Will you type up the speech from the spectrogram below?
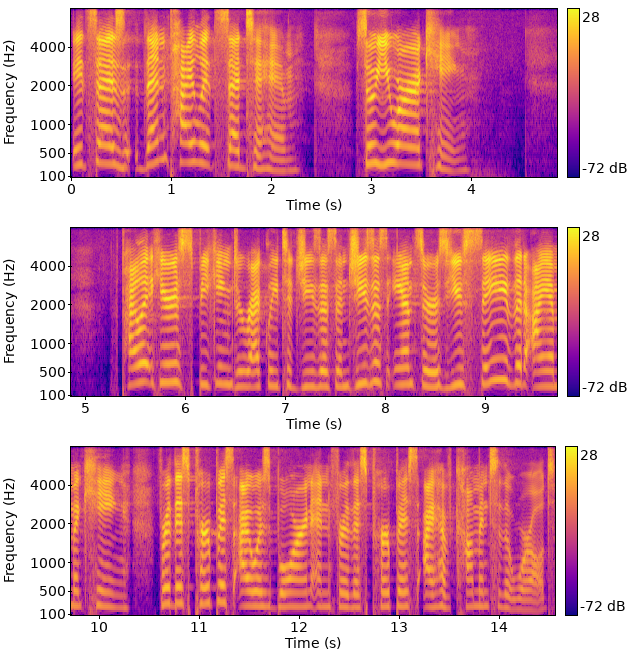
It says, Then Pilate said to him, So you are a king. Pilate here is speaking directly to Jesus, and Jesus answers, You say that I am a king. For this purpose I was born, and for this purpose I have come into the world,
